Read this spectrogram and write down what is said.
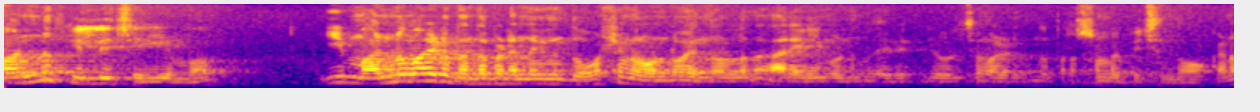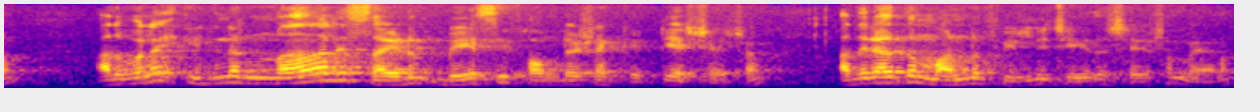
മണ്ണ് ഫില്ല് ചെയ്യുമ്പോൾ ഈ മണ്ണുമായിട്ട് ബന്ധപ്പെട്ട എന്തെങ്കിലും ദോഷങ്ങളുണ്ടോ എന്നുള്ളത് ആരെങ്കിലും കൊണ്ട് ജ്യോത്സ്യമായിട്ട് പ്രശ്നം വെപ്പിച്ച് നോക്കണം. അതുപോലെ ഇതിന്റെ നാല് സൈഡും ബേസിക് ഫൗണ്ടേഷൻ കെട്ടിയ ശേഷം അതിനകത്ത് മണ്ണ് ഫില്ല് ചെയ്ത ശേഷം വേണം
